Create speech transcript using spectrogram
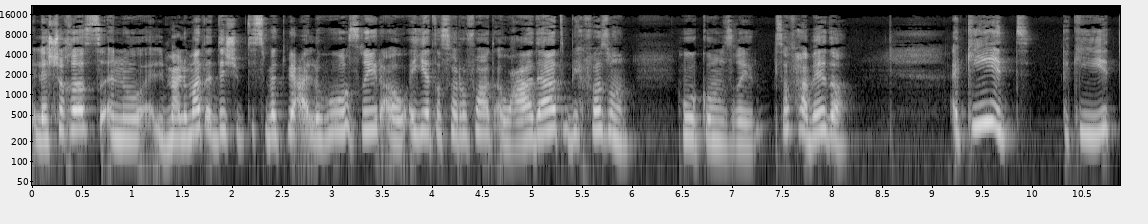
للشخص إنه المعلومات قديش بتثبت بعقله وهو صغير أو أي تصرفات أو عادات بيحفظهم هو يكون صغير. صفحة بيضة أكيد أكيد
